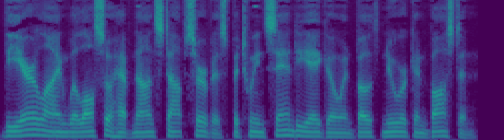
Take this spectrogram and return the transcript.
the airline will also have nonstop service between San Diego and both Newark and Boston.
